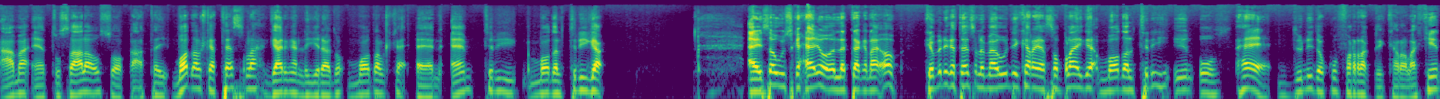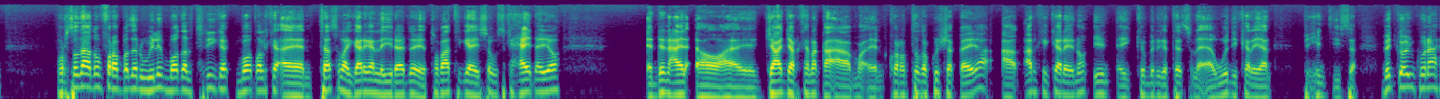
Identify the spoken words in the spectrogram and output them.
ama tusaale u soo qaatay. Modelka tesla gaarigan la yiraahdo modelka model triga isagu iskaxeeyo oo la taagnay ob kabaniga tesla ma awoodi karaya supplyga model tree inuu hee dunida ku faraqi karo laakiin fursadaad u fara badan weli triga modelka tesla gaarigan la yiraahdo ee tomatiga isagu iskaxeynayo dhinaca jaajarkana korontada ku shaqeeya aan arki karayno in ay kambaniga tesla awoodi karayaan bixintiisa. Bitcoin-kuna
